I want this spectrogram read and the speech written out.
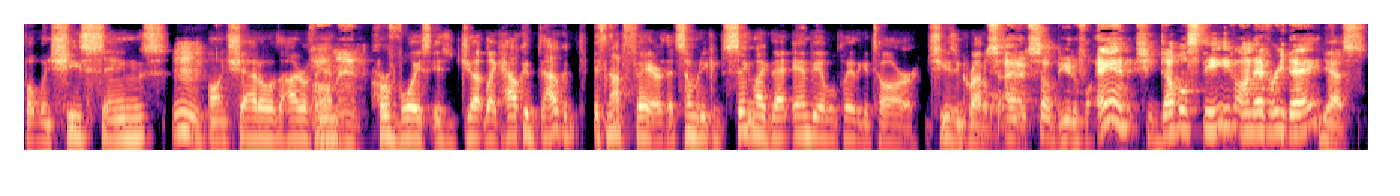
But when she sings mm. on Shadow of the Hierophant, oh, her voice is just like how could how could it's not fair that somebody could sing like that and be able to play the guitar. She's incredible. So, uh, it's so beautiful, and she doubles Steve on every day. Yes,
